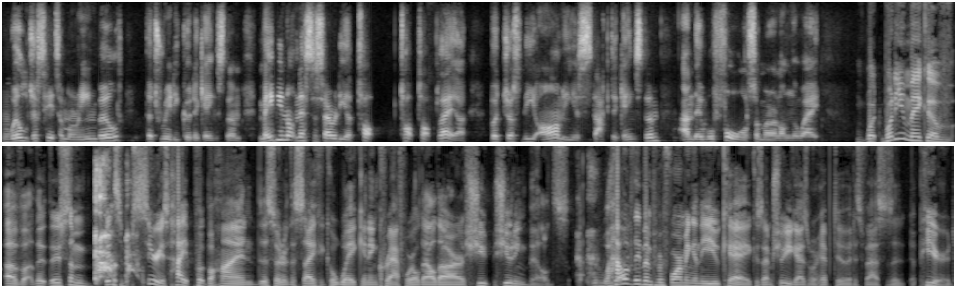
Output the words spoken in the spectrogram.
will just hit a Marine build that's really good against them. Maybe not necessarily a top, top, top player, but just the army is stacked against them and they will fall somewhere along the way. What What do you make of of uh, there- there's some been some serious hype put behind the sort of the psychic awakening craft world Eldar shoot shooting builds. How have they been performing in the UK? Because I'm sure you guys were hip to it as fast as it appeared.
